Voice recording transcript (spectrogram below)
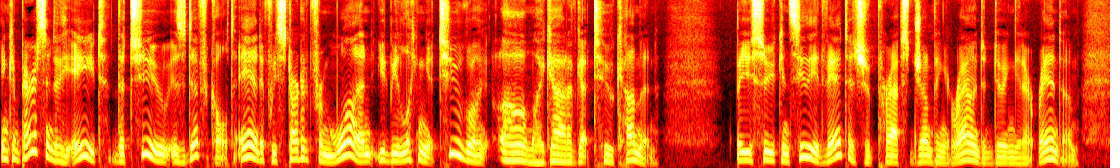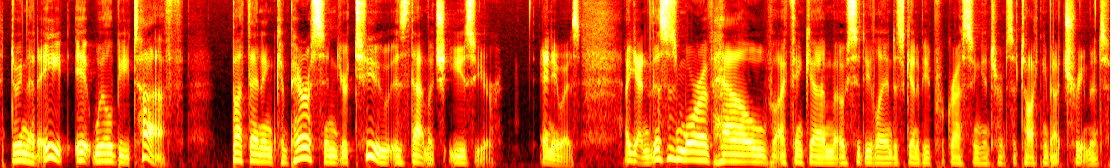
in comparison to the eight, the two is difficult. And if we started from one, you'd be looking at two going, Oh my God, I've got two coming. But you, so you can see the advantage of perhaps jumping around and doing it at random. Doing that eight, it will be tough. But then in comparison, your two is that much easier. Anyways, again, this is more of how I think um, OCD land is going to be progressing in terms of talking about treatment.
